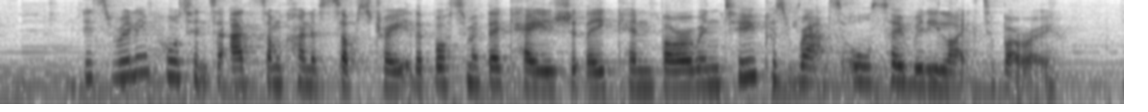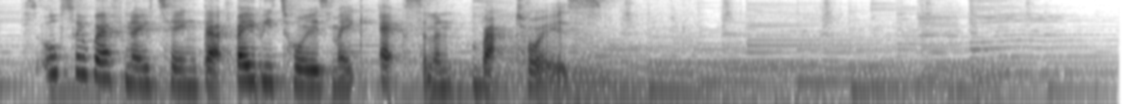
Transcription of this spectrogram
It's really important to add some kind of substrate at the bottom of their cage that they can burrow into because rats also really like to burrow. It's also worth noting that baby toys make excellent rat toys.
